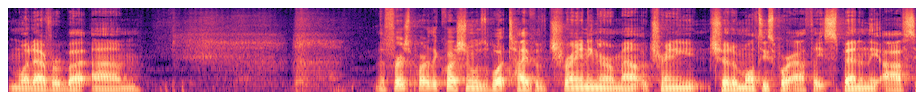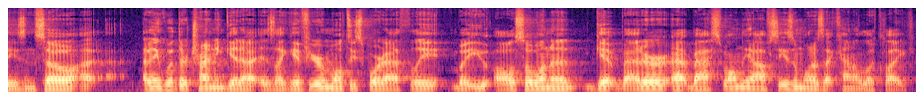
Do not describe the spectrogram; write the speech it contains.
and whatever. But um, the first part of the question was what type of training or amount of training should a multi-sport athlete spend in the off season? So I, I think what they're trying to get at is like if you're a multi-sport athlete, but you also want to get better at basketball in the off season, what does that kind of look like?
